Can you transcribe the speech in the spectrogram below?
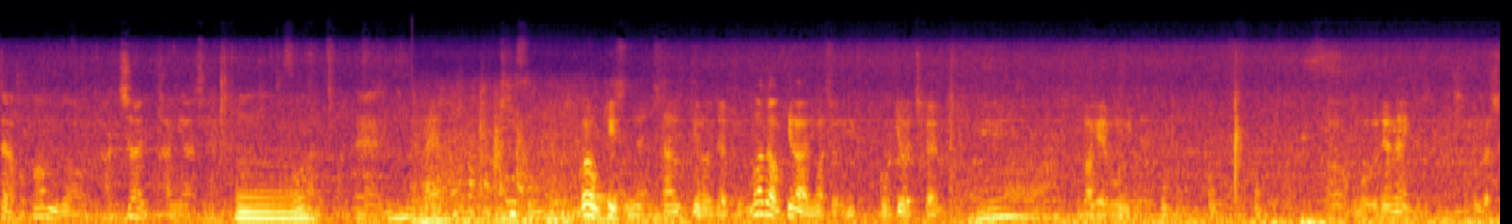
言ったらほとんど8割カニ屋ですねうーんですかえこれ大きいですね。3キロ弱。まだ大きいのありますよ。5キロ近いの。バゲーボーみたいなあもう売れないんですよ出し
